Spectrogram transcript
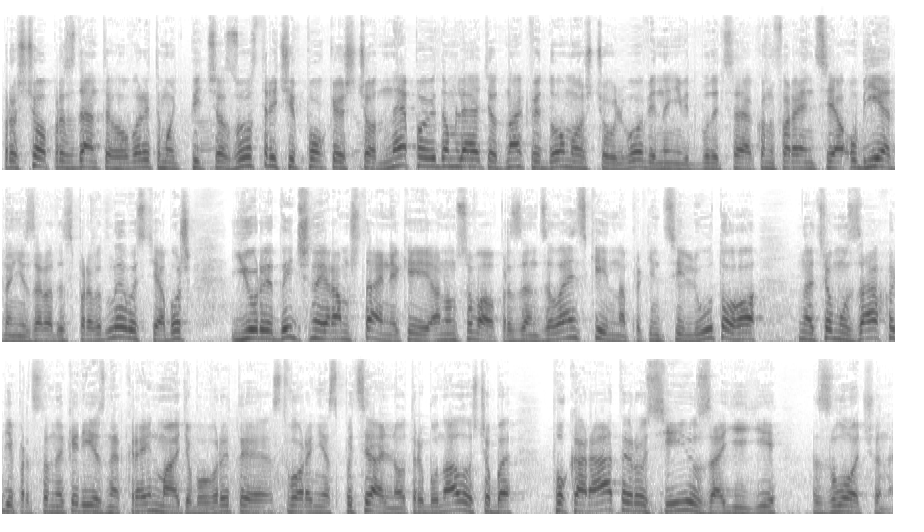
Про що президенти говоритимуть під час зустрічі, поки що не повідомляють. Однак відомо, що у Львові нині відбудеться конференція об'єднані заради справедливості або ж юридичний Рамштайн, який анонсував президент Зеленський наприкінці лютого. На цьому заході представники різних країн мають обговорити створення спеціального трибуналу, щоб покарати Росію за її злочини.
